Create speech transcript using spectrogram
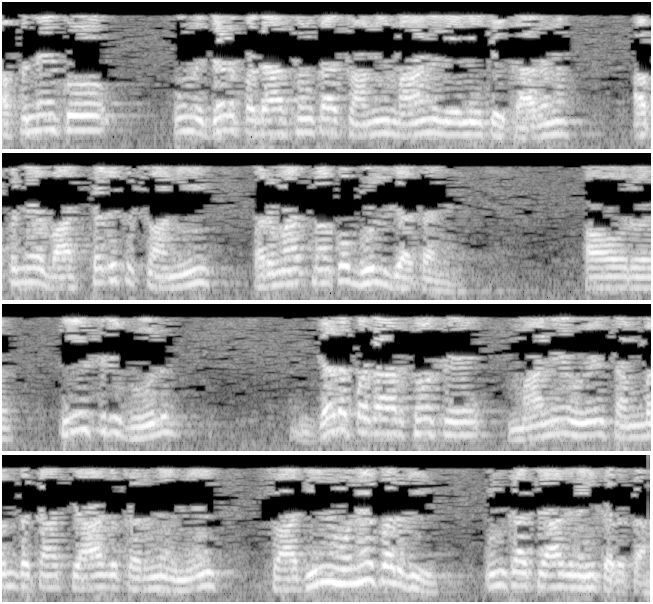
अपने को उन जड़ पदार्थों का स्वामी मान लेने के कारण अपने वास्तविक स्वामी परमात्मा को भूल जाता है। और तीसरी भूल, जड़ पदार्थों से माने हुए संबंध का त्याग करने में स्वाधीन होने पर भी उनका त्याग नहीं करता।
